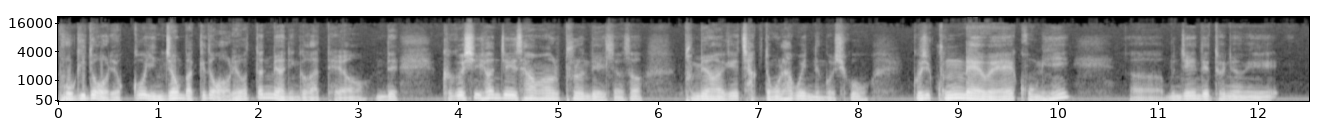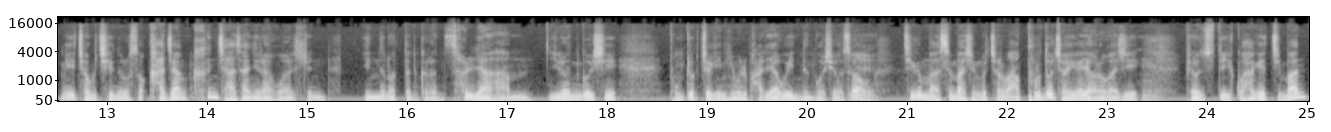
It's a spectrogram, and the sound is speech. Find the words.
보기도 어렵고 인정받기도 어려웠던 면인 것 같아요. 근데 그것이 현재의 상황을 푸는 데 있어서 분명하게 작동을 하고 있는 것이고 그것이 국내외의 공히 어, 문재인 대통령이 정치인으로서 가장 큰 자산이라고 할 수 있는 어떤 그런 선량함 이런 것이 본격적인 힘을 발휘하고 있는 것이어서 예. 지금 말씀하신 것처럼 앞으로도 저희가 여러 가지 음. 변수도 있고 하겠지만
